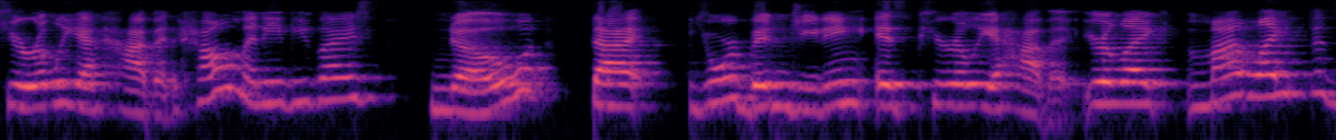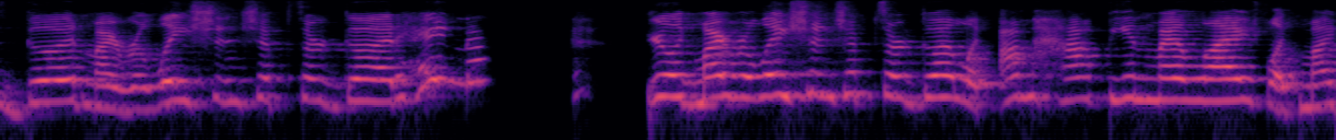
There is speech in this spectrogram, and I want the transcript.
purely a habit. How many of you guys know that your binge eating is purely a habit. You're like, my life is good, my relationships are good. Hey, Matt. You're like, my relationships are good. Like, I'm happy in my life. Like, my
